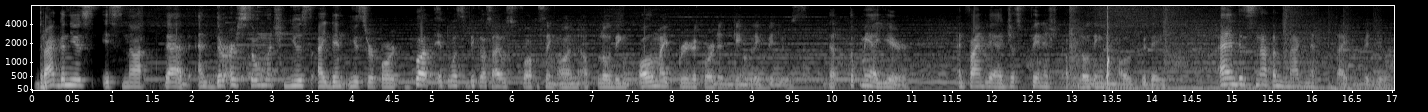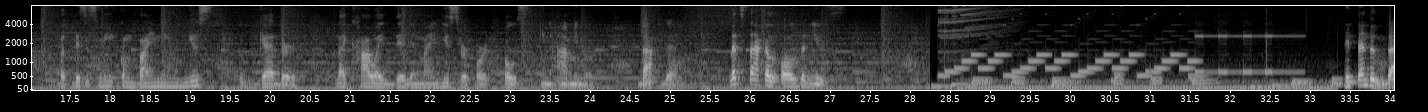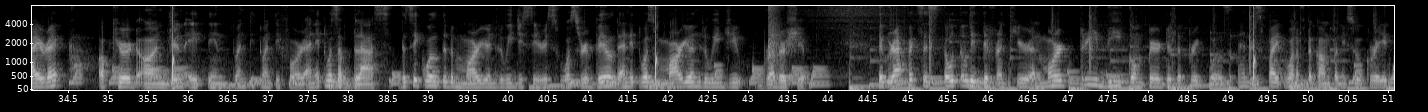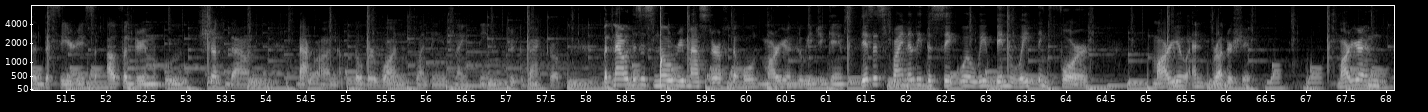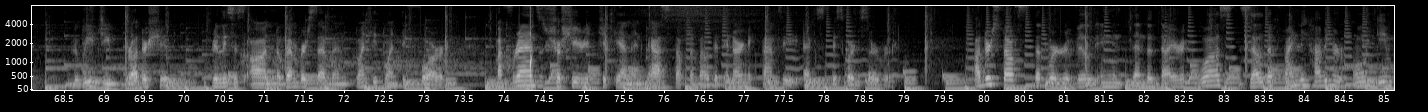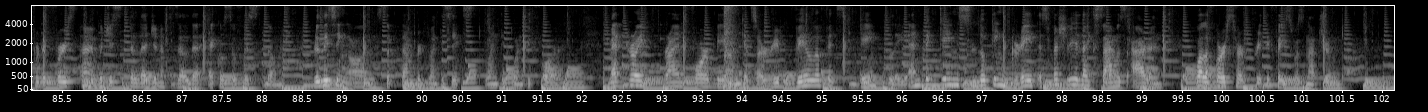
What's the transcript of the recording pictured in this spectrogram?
Dragon News is not dead, and there are so much news I didn't news report, but it was because I was focusing on uploading all my pre-recorded gameplay videos. That took me a year, and finally I just finished uploading them all today. And this is not a magnet type video, but this is me combining news together, like how I did in my news report post in Amino back then. Let's tackle all the news. Nintendo Direct occurred on June 18, 2024, and it was a blast. The sequel to the Mario and Luigi series was revealed, and it was Mario and Luigi Brothership. The graphics is totally different here and more 3D compared to the prequels, and despite one of the companies who created the series, Alpha Dream, who shut down back on October 1, 2019 due to bankrupt. But now this is no remaster of the old Mario and Luigi games. This is finally the sequel we've been waiting for. Mario and Brothership. Mario and Luigi Brothership releases on November 7, 2024 my friends Shoshiri Chicken and Cass talked about it in our Nick Fancy X Discord server. Other stuffs that were revealed in Nintendo Direct was Zelda finally having her own game for the first time, which is The Legend of Zelda Echoes of Wisdom, releasing on September 26, 2024. Metroid Prime 4 Beyond gets a reveal of its gameplay, and the game is looking great, especially like Samus Aran. Well, of course, her pretty face was not shown.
